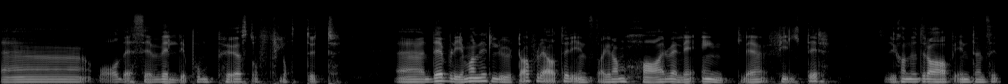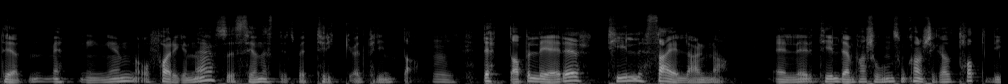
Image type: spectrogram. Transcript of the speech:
Eh, og det ser veldig pompøst og flott ut. Eh, det blir man litt lurt av, fordi at Instagram har veldig enkle filter. Så du kan jo dra opp intensiteten, metningen og fargene, så det ser nesten ut som et trykk og et print. da. Mm. Dette appellerer til seileren, da. Eller til den personen som kanskje ikke har tatt de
